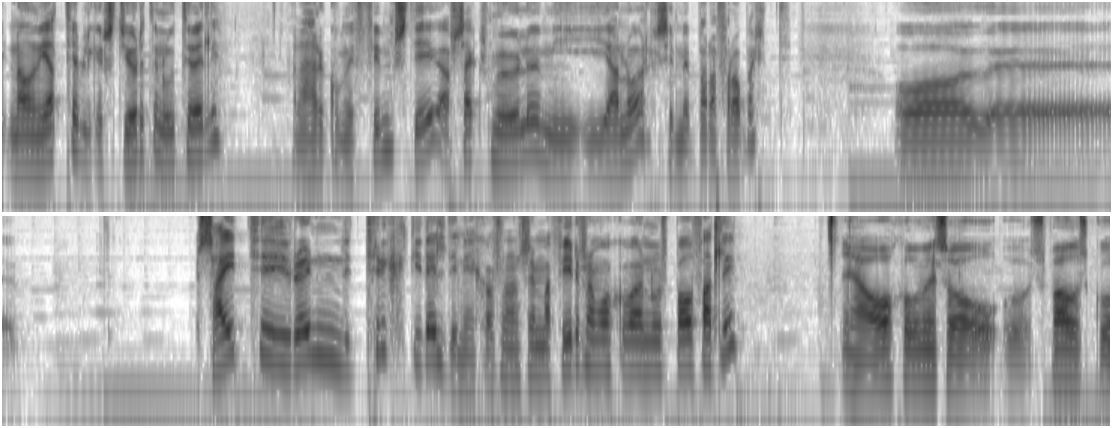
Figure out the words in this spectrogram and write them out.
náðum jættefli gegn stjórnin útivelli. Þannig að það er komið 5 stig af 6 mögulegum í, í janúar sem er bara frábært. Og uh, sætið í rauninni tryggt í deildinni eitthvað svona sem að fyrirfram okkur var nú spáð falli Já, okkur var með eins og spáð sko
